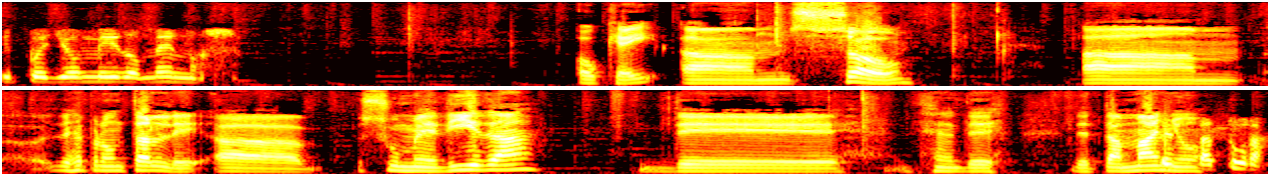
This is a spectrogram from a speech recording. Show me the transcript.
y pues yo mido menos. Okay. Um, so, um, deje preguntarle, ah, su medida de, de, de tamaño, De estatura.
